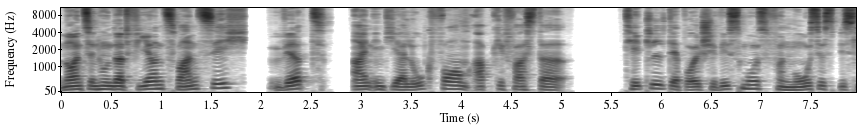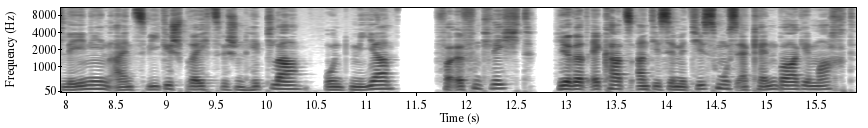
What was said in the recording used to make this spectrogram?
1924 wird ein in Dialogform abgefasster Titel Der Bolschewismus von Moses bis Lenin, ein Zwiegespräch zwischen Hitler und mir, veröffentlicht. Hier wird Eckharts Antisemitismus erkennbar gemacht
